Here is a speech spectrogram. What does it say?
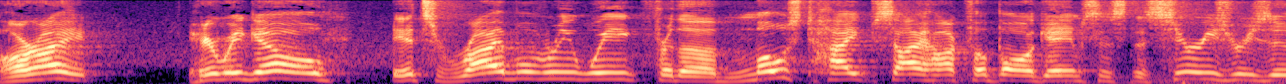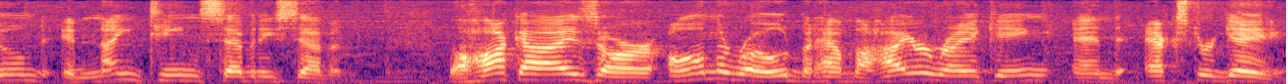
All right, here we go. It's rivalry week for the most hyped Cyhawk football game since the series resumed in 1977. The Hawkeyes are on the road but have the higher ranking and extra game.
